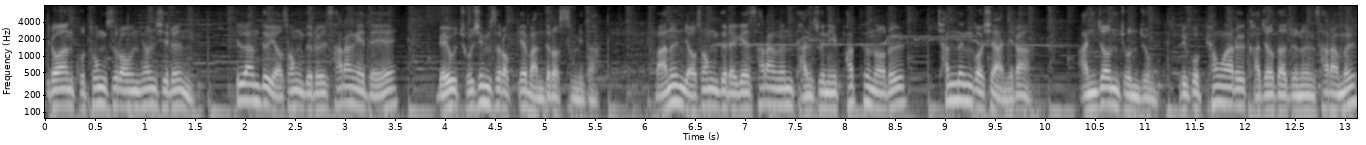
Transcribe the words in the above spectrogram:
이러한 고통스러운 현실은 핀란드 여성들을 사랑에 대해 매우 조심스럽게 만들었습니다. 많은 여성들에게 사랑은 단순히 파트너를 찾는 것이 아니라 안전 존중 그리고 평화를 가져다주는 사람을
